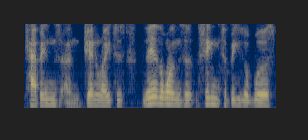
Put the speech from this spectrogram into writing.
cabins and generators, they're the ones that seem to be the worst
